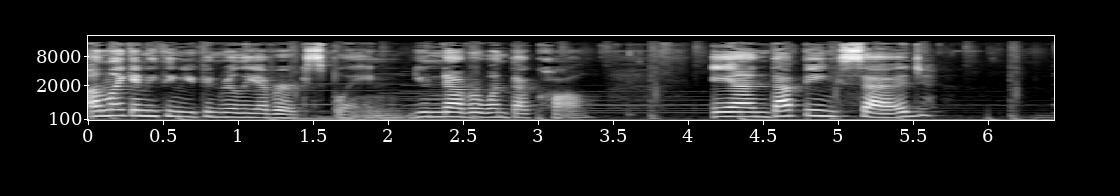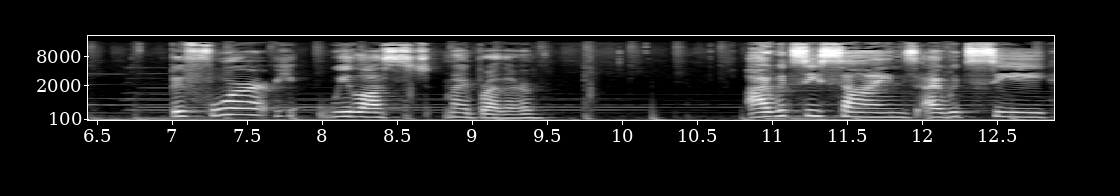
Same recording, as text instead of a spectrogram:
unlike anything you can really ever explain. You never want that call. And that being said, before we lost my brother, I would see signs, I would see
